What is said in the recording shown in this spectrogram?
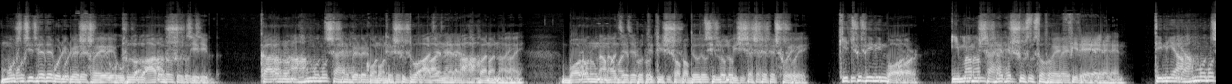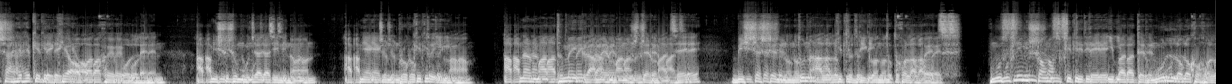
মসজিদের পরিবেশ হয়ে উঠল আরও সজীব। কারণ আহমদ সাহেবের কণ্ঠে শুধু আজানের আহ্বান নয়, বরং নামাজের প্রতিটি শব্দেও ছিল বিশ্বাসের ছোঁয়ে। কিছুদিন পর ইমাম সাহেব সুস্থ হয়ে ফিরে এলেন। তিনি আহমদ সাহেবকে দেখে অবাক হয়ে বললেন, আপনি শুধু মুজাজিন নন, আপনি একজন প্রকৃত ইমাম। আপনার মাধ্যমে গ্রামের মানুষদের মাঝে বিশ্বাসের নতুন আলোকিত দিগন্ত খোলা হয়েছে। মুসলিম সংস্কৃতিতে ইবাদতের মূল লক্ষ্য হল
